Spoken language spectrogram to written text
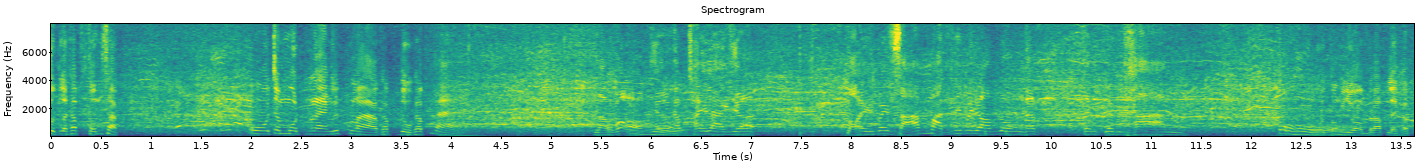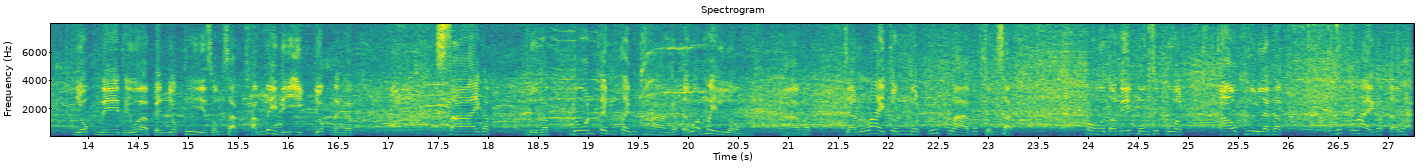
สุดๆแล้วครับ สมศักดิ์โอ้จะหมดแรงหรือเปล่าครับดูครับแหมเราก็ออกเยอะครับโอ้โหใช้แรงเยอะ ต่อยไปสามหมัดนี่ไม่ยอมลงครับเต็มเต็มคาง โอ้โหต้องยอมรับเลยครับ ยกนี้ถือว่าเป็นยกที่สมศักดิ์ทำได้ดีอีกยกหนึงครับซ้ายครับดูครับโดนเต็มเต็มๆคางครับแต่ว่าไม่ลงเอาครับจะไล่จนหมดหรือเปล่าครับสมศักดิ์โอ้โหตอนนี้มงสิปวดเอาคืนแล้วครับลุกไล่ครับแต่ว่า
